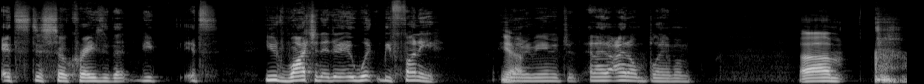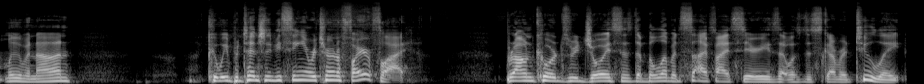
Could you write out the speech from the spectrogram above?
it's just so crazy that you it's you'd watch it, it, it wouldn't be funny. You Yeah. know what I mean? It just, and I I don't blame him. Um, moving on. Could we potentially be seeing a return of Firefly? Browncoats rejoice as the beloved sci fi series that was discovered too late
